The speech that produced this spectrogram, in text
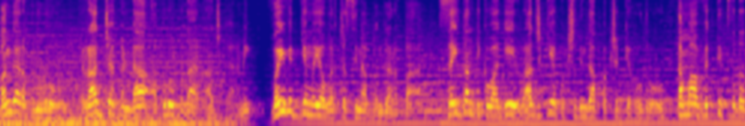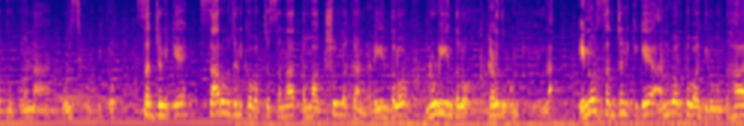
ಬಂಗಾರಪ್ಪನವರು ರಾಜ್ಯ ಕಂಡ ಅಪರೂಪದ ರಾಜಕಾರಣಿ. ವೈವಿಧ್ಯಮಯ ವರ್ಚಸ್ಸಿನ ಬಂಗಾರಪ್ಪ ಸೈದ್ಧಾಂತಿಕವಾಗಿ ರಾಜಕೀಯ ಪಕ್ಷದಿಂದ ಪಕ್ಷಕ್ಕೆ ಹೋದರೂ ತಮ್ಮ ವ್ಯಕ್ತಿತ್ವದ ತೂಕವನ್ನ ಉಳಿಸಿಕೊಂಡಿದ್ರು. ಸಜ್ಜನಿಕೆ, ಸಾರ್ವಜನಿಕ ವರ್ಚಸ್ಸನ್ನ ತಮ್ಮ ಕ್ಷುಲ್ಲಕ ನಡೆಯಿಂದಲೋ ನುಡಿಯಿಂದಲೋ ಕಳೆದುಕೊಂಡಿರಲಿಲ್ಲ. ಇನ್ನು ಸಜ್ಜನಿಕೆಗೆ ಅನ್ವರ್ಥವಾಗಿರುವಂತಹ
